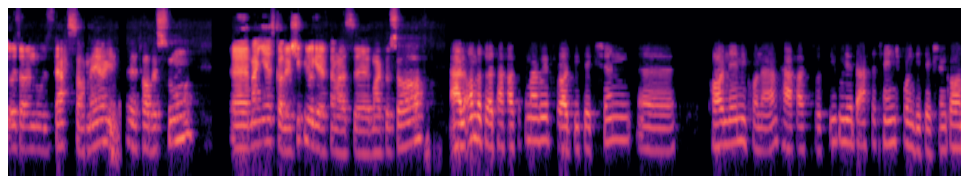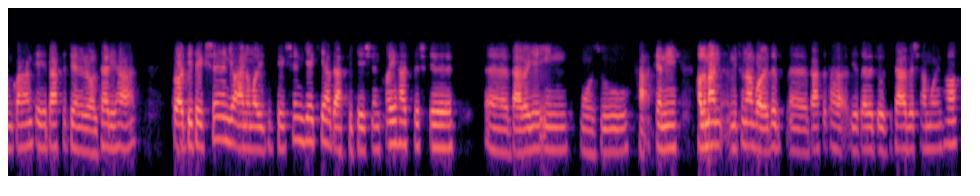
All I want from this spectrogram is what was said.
2019 summer تابستون من یه scholarship ی رو گرفتم از مایکروسافت. الان به صورت تخصصی من روی fraud detection کار نمی کنم تخصصی روی بحث change point detection کار می‌کنم که یه بحث general تری هست. fraud detection یا anomaly detection یکی از اپلیکیشن هایی هستش که برای این موضوع هست. یعنی حالا من می‌تونم وارد بحث یه ذره جزئی تر بشم و اینها.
